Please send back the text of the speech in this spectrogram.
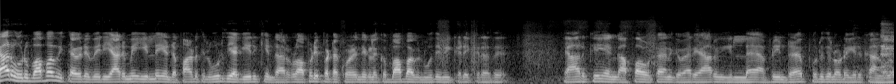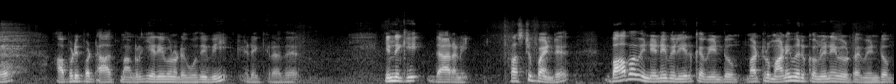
யார் ஒரு பாபாவை தவிர வேறு யாருமே இல்லை என்ற பாடத்தில் உறுதியாக இருக்கின்றார்களோ அப்படிப்பட்ட குழந்தைகளுக்கு பாபாவின் உதவி கிடைக்கிறது. யாருக்கு? எங்கள் அப்பா விட்டால் எனக்கு வேறு யாரும் இல்லை அப்படின்ற புரிதலோடு இருக்காங்களோ அப்படிப்பட்ட ஆத்மாக்களுக்கு இறைவனுடைய உதவி கிடைக்கிறது. இன்றைக்கி தாரணி. ஃபஸ்ட்டு பாயிண்ட்டு பாபாவின் நினைவில் இருக்க வேண்டும் மற்றும் அனைவருக்கும் நினைவூட்ட வேண்டும்.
